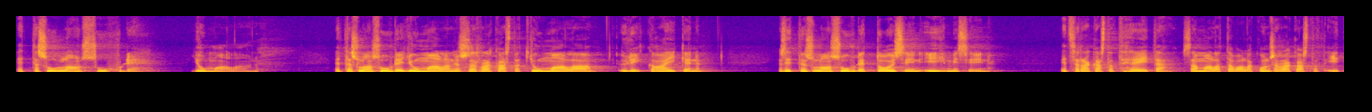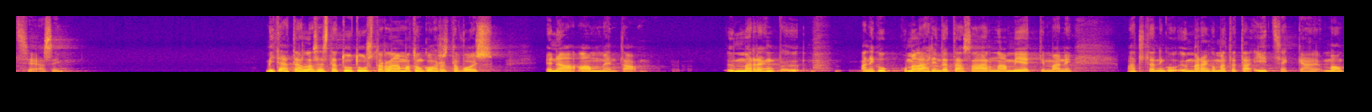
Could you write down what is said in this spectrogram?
että sulla on suhde Jumalaan. Että sulla on suhde Jumalaan, jossa sä rakastat Jumalaa yli kaiken. Ja sitten sulla on suhde toisiin ihmisiin. Että sä rakastat heitä samalla tavalla kuin sä rakastat itseäsi. Mitä tällaisesta tutusta raamatun kohdasta voisi enää ammentaa? Ymmärrän, mä niin kuin, kun mä lähdin tätä saarnaa miettimään, niin mä ajattelin, niin kuin, ymmärränkö mä tätä itsekään? Mä oon,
